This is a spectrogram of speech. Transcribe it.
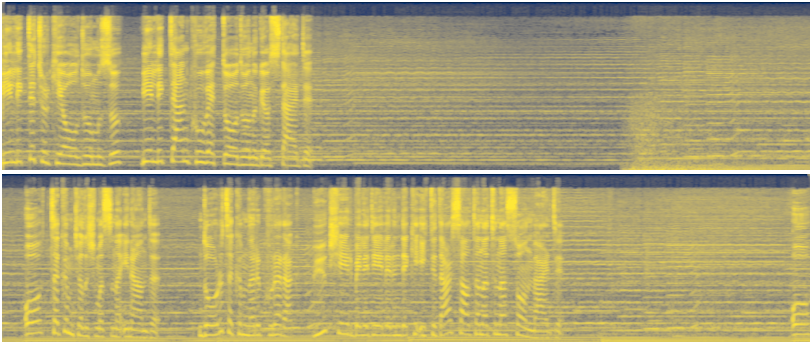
birlikte Türkiye olduğumuzu, birlikten kuvvet doğduğunu gösterdi. O takım çalışmasına inandı. Doğru takımları kurarak büyükşehir belediyelerindeki iktidar saltanatına son verdi. O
